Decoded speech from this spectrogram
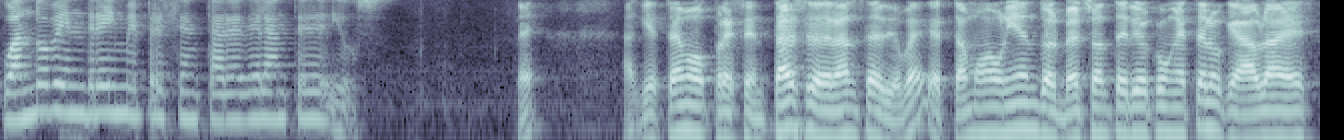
¿Cuándo vendré y me presentaré delante de Dios? ¿Eh? Aquí estamos, presentarse delante de Dios. ¿Ve? Estamos uniendo el verso anterior con este, lo que habla es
